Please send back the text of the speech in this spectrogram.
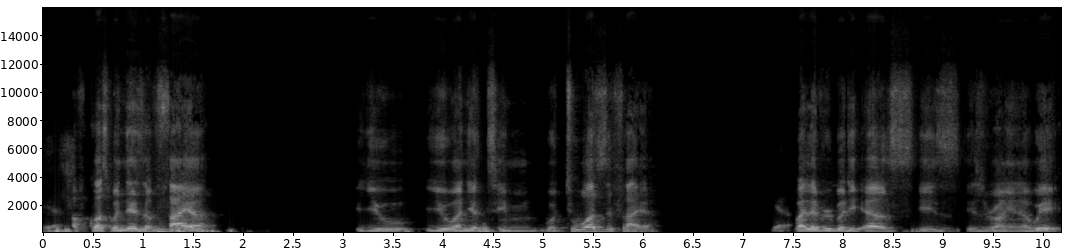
Yeah. of course when there's a fire you you and your team go towards the fire Yeah. while everybody else is is running away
